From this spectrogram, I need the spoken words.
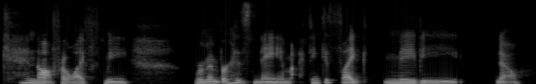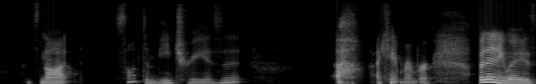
cannot for the life of me remember his name. I think it's like maybe no it's not it's not demetri is it I can't remember. But anyways,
